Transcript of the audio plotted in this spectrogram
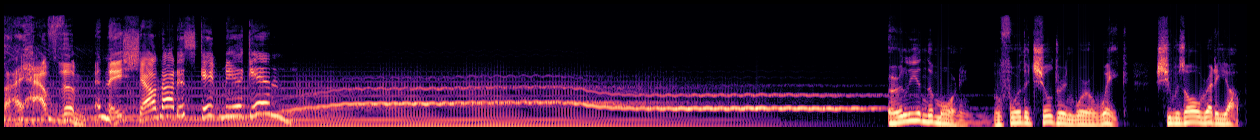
I have them, and they shall not escape me again. Early in the morning, before the children were awake, she was already up,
